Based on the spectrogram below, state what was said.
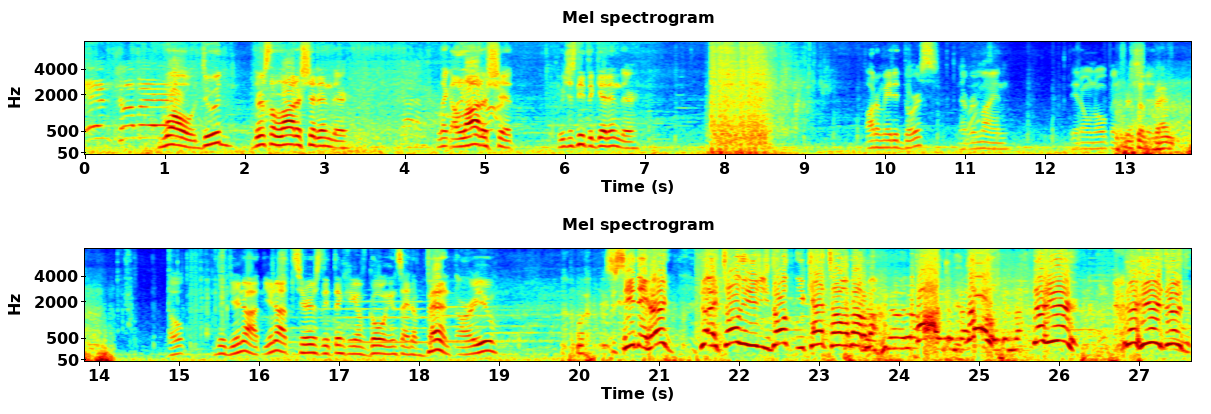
Incoming! Whoa, dude. There's a lot of shit in there. Like a lot of shit. We just need to get in there. Automated doors? Never mind. They don't open There's a shit. vent. Oh, dude, you're not you're not seriously thinking of going inside a vent, are you? so see, they heard. I told you, you don't, you can't talk about them. No, no, Fuck! No! They're here! They're here, dude!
